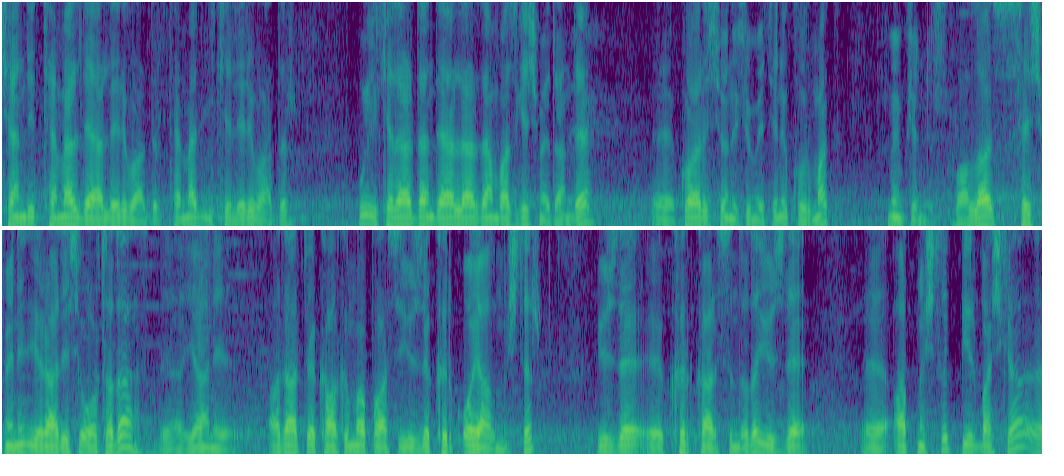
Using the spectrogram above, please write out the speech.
kendi temel değerleri vardır, temel ilkeleri vardır. Bu ilkelerden, değerlerden vazgeçmeden de e, koalisyon hükümetini kurmak mümkündür. Vallahi seçmenin iradesi ortada. Ya- Yani Adalet ve Kalkınma Partisi yüzde 40 oy almıştır. Yüzde e, 40 karşısında da yüzde e, 60'lık bir başka e,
